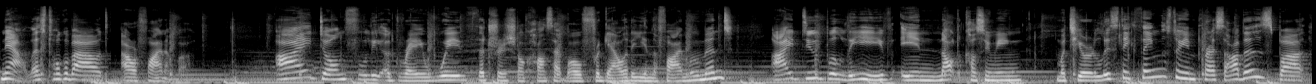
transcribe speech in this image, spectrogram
Now, let's talk about our FIRE number. I don't fully agree with the traditional concept of frugality in the FIRE movement. I do believe in not consuming materialistic things to impress others, but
